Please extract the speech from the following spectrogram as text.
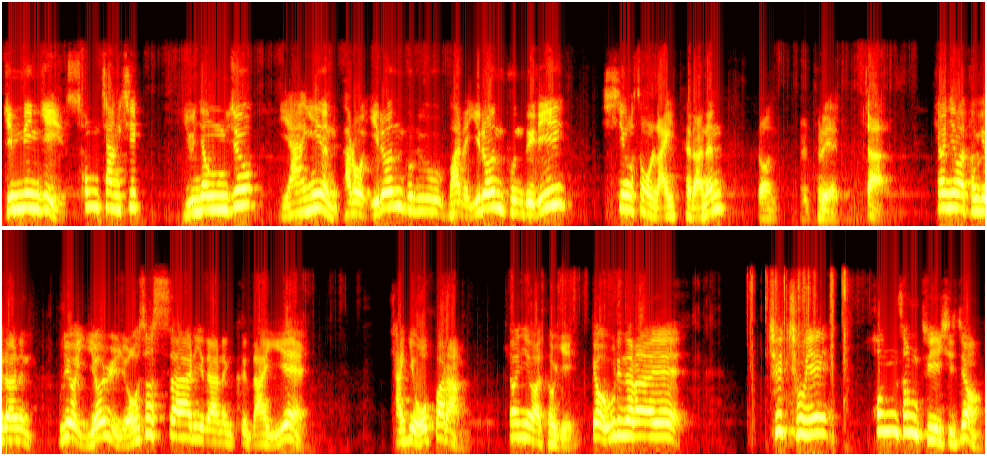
김민기, 송창식, 윤형주, 양희은 바로 이런 분 바로 이런 분들이 싱어송라이터라는 그런 걸 들어야 돼요. 자, 현이와 동이라는 무려 16살이라는 그 나이에 자기 오빠랑 현이와 덕이 그러니까 우리나라의 최초의 혼성 듀엣이죠.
